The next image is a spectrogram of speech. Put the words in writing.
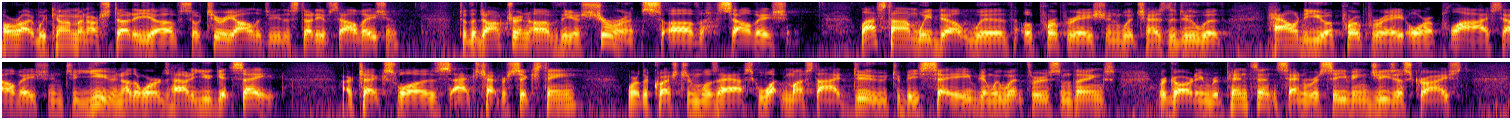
All right, we come in our study of soteriology, the study of salvation, to the doctrine of the assurance of salvation. Last time we dealt with appropriation, which has to do with how do you appropriate or apply salvation to you? In other words, how do you get saved? Our text was Acts chapter 16, where the question was asked, What must I do to be saved? And we went through some things regarding repentance and receiving Jesus Christ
